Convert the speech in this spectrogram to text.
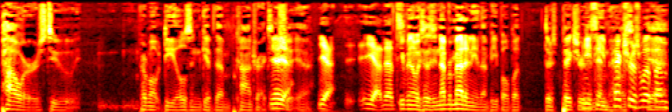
powers to promote deals and give them contracts and shit yeah Yeah. Yeah, that's. even though he says he never met any of them people but there's pictures he's and in emails. pictures with Yeah. them.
